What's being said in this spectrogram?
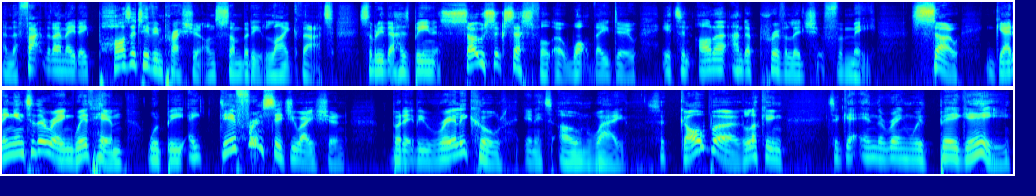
and the fact that I made a positive impression on somebody like that. Somebody that has been so successful at what they do. It's an honor and a privilege for me. So, getting into the ring with him would be a different situation, but it'd be really cool in its own way. So, Goldberg looking to get in the ring with Big E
